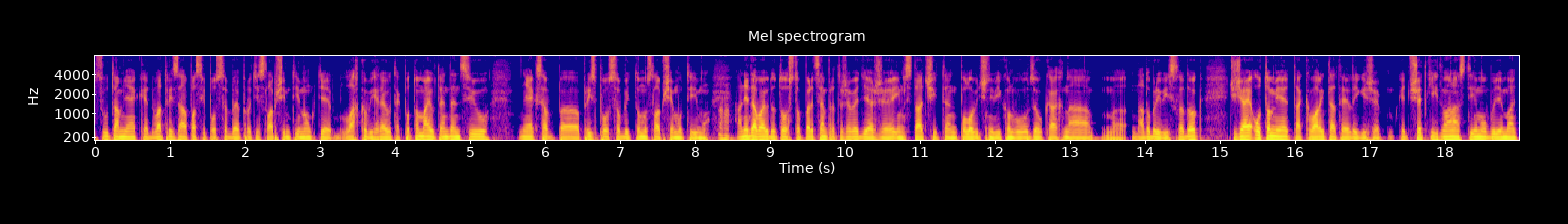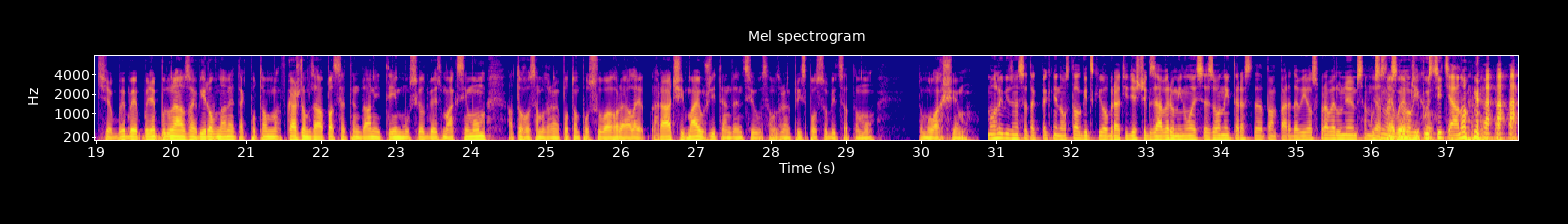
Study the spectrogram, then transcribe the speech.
sú tam nejaké 2-3 zápasy po sebe proti slabším týmom, kde ľahko vyhrajú, tak potom majú tendenciu nejak sa prispôsobiť tomu slabšiemu týmu. Aha. A nedávajú do toho 100%, pretože vedia, že im stačí ten polovičný výkon v úvodzovkách na, na dobrý výsledok. Čiže aj o tom je tá kvalita tej ligy, že keď všetkých 12 tímov bude mať, bude, bude, budú naozaj vyrovnané, tak potom v každom zápase ten daný tým musí odviesť maximum a toho samozrejme potom posúva hore, ale hráči majú vždy tendenciu samozrejme prispôsobiť sa tomu, tomu ľahšiemu. Mohli by sme sa tak pekne nostalgicky obrátiť ešte k záveru minulej sezóny. Teraz teda pán Pardavi, ospravedlňujem sa, musíme z toho vypustiť, áno.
